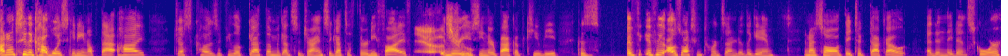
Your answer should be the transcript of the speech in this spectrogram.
I don't see the Cowboys getting up that high. Just because if you look at them against the Giants, they got to 35. Yeah, and they're using their backup QB. Because if if we, I was watching towards the end of the game, and I saw they took Dak out, and then they didn't score,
